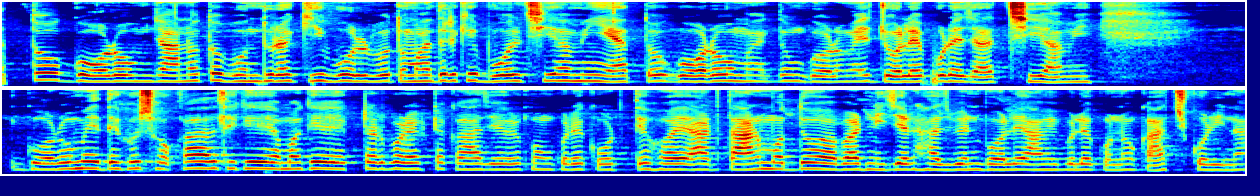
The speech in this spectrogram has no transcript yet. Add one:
এত গরম, জানো তো বন্ধুরা কি বলব? তোমাদেরকে বলছি আমি, এত গরম, একদম গরমে জ্বলে পড়ে যাচ্ছি আমি। গরমে দেখো সকাল থেকে আমাকে একটার পর একটা কাজ এরকম করে করতে হয়, আর তার মধ্যেও আবার নিজের হাজবেন্ড বলে, আমি বলে কোনো কাজ করি না।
